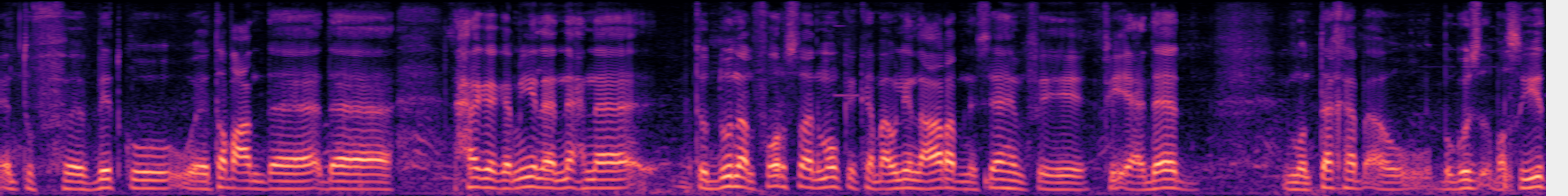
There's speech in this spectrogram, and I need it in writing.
أنتوا في بيتكم وطبعا ده ده حاجة جميلة إن إحنا تدونا الفرصة إن ممكن كمقاولين العرب نساهم في في إعداد المنتخب أو بجزء بسيط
